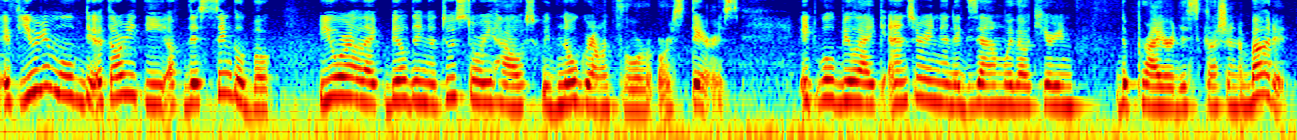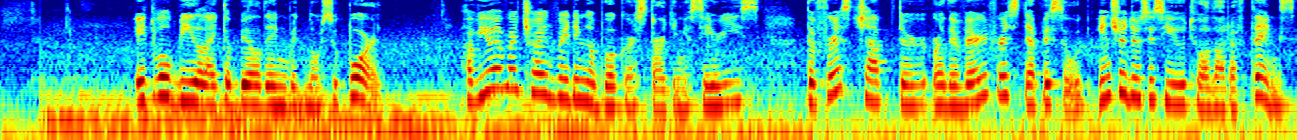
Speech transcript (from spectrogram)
if you remove the authority of this single book, you are like building a two story house with no ground floor or stairs. It will be like answering an exam without hearing the prior discussion about it. It will be like a building with no support. Have you ever tried reading a book or starting a series? The first chapter or the very first episode introduces you to a lot of things,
